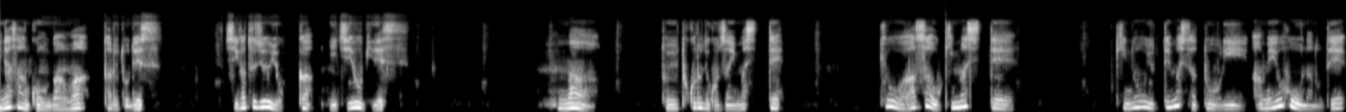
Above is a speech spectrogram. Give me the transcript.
皆さんこんばんは、タルトです。4月14日、日曜日です。まあ、というところでございまして、今日は朝起きまして、昨日言ってました通り、雨予報なので、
